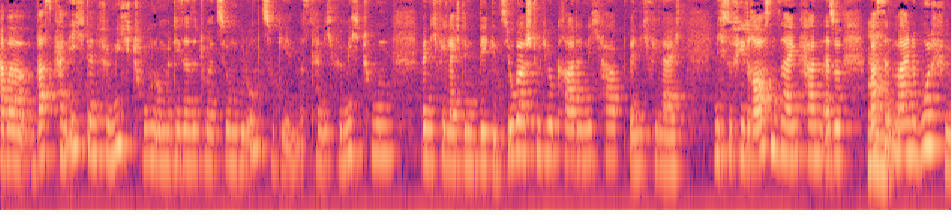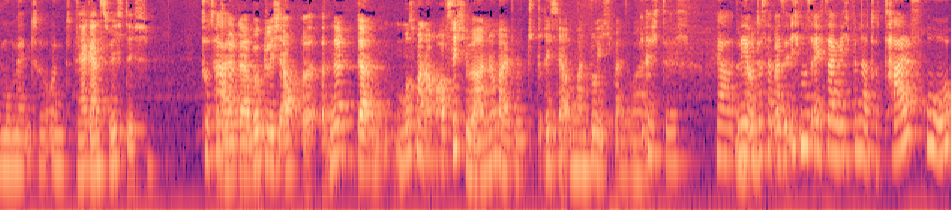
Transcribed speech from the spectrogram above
Aber was kann ich denn für mich tun, um mit dieser Situation gut umzugehen? Was kann ich für mich tun, wenn ich vielleicht den Weg ins Yoga-Studio gerade nicht habe, wenn ich vielleicht nicht so viel draußen sein kann? Also was Mhm. sind meine Wohlfühlmomente? Und Ja, ganz wichtig. total. Also da wirklich auch, äh, ne, da muss man auch auf sich hören, ne? weil du drehst ja irgendwann durch, wenn du halt. Richtig. Ja, nee, und deshalb, also ich muss echt sagen, ich bin da total froh,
